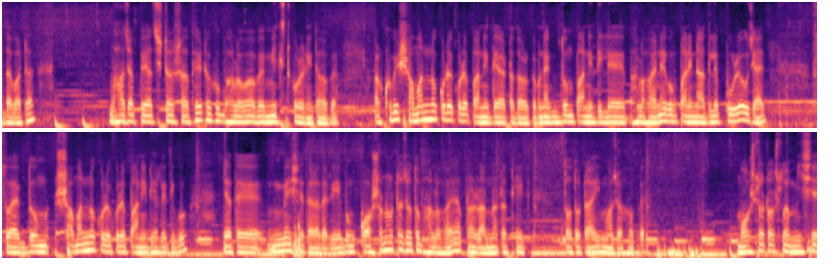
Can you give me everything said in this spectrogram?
আদা বাটা। ভাজা পেঁয়াজটার সাথে এটা খুব ভালোভাবে মিক্সড করে নিতে হবে। আর খুবই সামান্য করে করে পানি দেওয়াটা দরকার মানে একদম পানি দিলে ভালো হয় না এবং পানি না দিলে পুড়েও যায়। সো একদম সামান্য করে করে পানি ঢেলে দিব যাতে মেশে তাড়াতাড়ি এবং কষানোটা যত ভালো হয় আপনার রান্নাটা ঠিক ততটাই মজা হবে। মশলা টশলা মিশে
